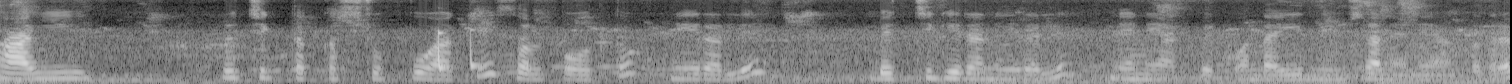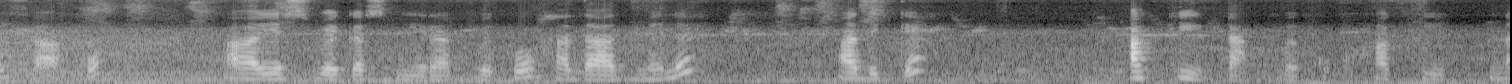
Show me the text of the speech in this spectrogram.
ಕಾಯಿ, ರುಚಿಗೆ ತಕ್ಕಷ್ಟು ಉಪ್ಪು ಹಾಕಿ ಸ್ವಲ್ಪ ಹೊತ್ತು ನೀರಲ್ಲಿ ಬೆಚ್ಚಗಿರೋ ನೀರಲ್ಲಿ ನೆನೆ ಹಾಕಬೇಕು. ಒಂದು ಐದು ನಿಮಿಷ ನೆನೆ ಹಾಕಿದ್ರೆ ಸಾಕು. ಎಷ್ಟು ಬೇಕಷ್ಟು ನೀರು ಹಾಕಬೇಕು. ಅದಾದಮೇಲೆ ಅದಕ್ಕೆ ಅಕ್ಕಿ ಹಿಟ್ಟು ಹಾಕಬೇಕು. ಅಕ್ಕಿ ಹಿಟ್ಟನ್ನ,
